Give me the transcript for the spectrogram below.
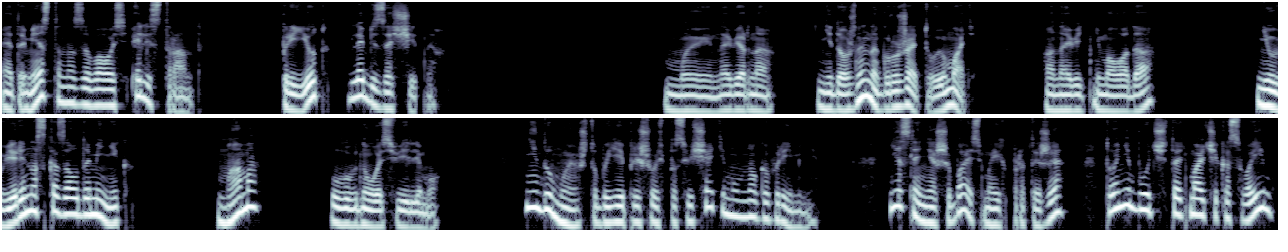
Это место называлось Элистрант. Приют для беззащитных. Мы, наверное, не должны нагружать твою мать. Она ведь не молода. Неуверенно сказал Доминик. «Мама?» — улыбнулась Вильяму. «Не думаю, чтобы ей пришлось посвящать ему много времени. Если не ошибаюсь, моих протеже, то они будут считать мальчика своим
